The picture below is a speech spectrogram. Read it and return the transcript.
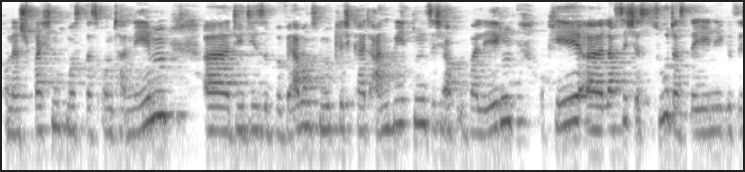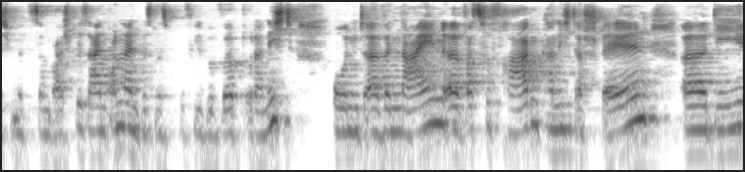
Und entsprechend muss das Unternehmen, äh, die diese Bewerbungsmöglichkeit anbieten, sich auch überlegen, okay, äh, lasse ich es zu, dass derjenige sich mit zum Beispiel seinem Online-Business-Profil bewirbt oder nicht? Und äh, wenn nein, äh, was für Fragen kann ich da stellen, äh, die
